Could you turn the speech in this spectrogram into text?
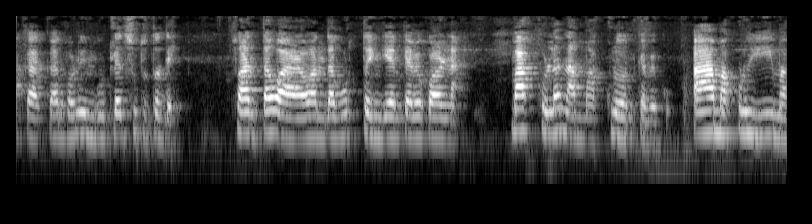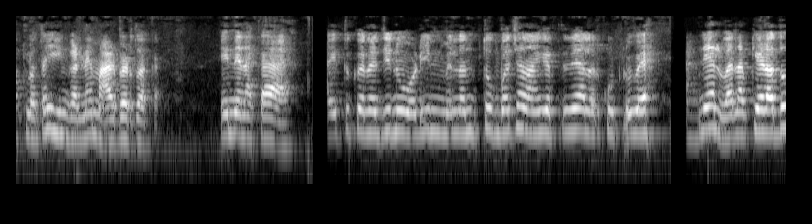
ಅಕ್ಕ ಅಕ್ಕ ಅಂದ್ಕೊಂಡು ಹಿಂಗೆ ಗುಟ್ಲೆ ಸುತ್ತುತ್ತದೆ. ಸ್ವಂತ ಒಂದಾಗ ತಂಗಿ ಅನ್ಕೋಬೇಕು ಅಣ್ಣ ಮಕ್ಕಳ ನಮ್ಮ ಮಕ್ಕಳು ಅಂತಬೇಕು ಆ ಮಕ್ಕಳು, ಈ ಮಕ್ಕಳು ಅಂತ ಹಿಂಗಣ್ಣೆ ಮಾಡಬಾರ್ದು ಅಕ್ಕ. ಇನ್ನೇನಕ್ಕ? ಆಯ್ತು ಕನಜಿ ನೋಡಿ, ಇನ್ಮೇಲೆ ನಾನು ತುಂಬ ಚೆನ್ನಾಗಿರ್ತೀನಿ ಎಲ್ಲರೂ ಕುಟ್ಲುವೆ ಅದನ್ನೇ ಅಲ್ವಾ? ನಾವು ಕೇಳೋದು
